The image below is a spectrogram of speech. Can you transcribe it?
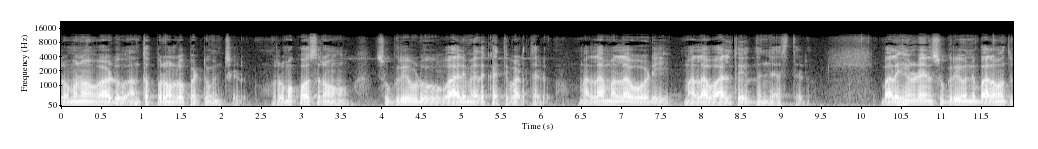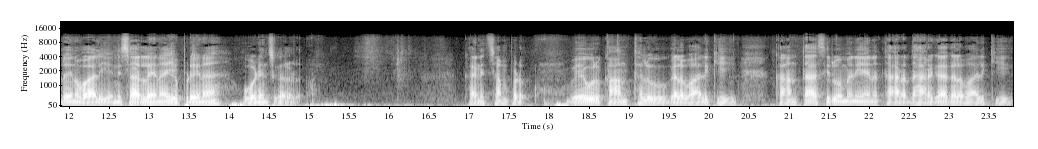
రుమను వాడు అంతఃపురంలో పట్టి ఉంచాడు. రుమ కోసరం సుగ్రీవుడు వాలి మీద కత్తి పడతాడు. మళ్ళా మళ్ళా ఓడి మళ్ళా వాలితో యుద్ధం చేస్తాడు. బలహీనుడైన సుగ్రీవుని బలవంతుడైన వాలి ఎన్నిసార్లైనా ఎప్పుడైనా ఓడించగలడు. కానీ చంపడు. వేవురు కాంతలు గల వాలికి కాంతాశిరోమణి అయిన తార ధారగా గల వాలికి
